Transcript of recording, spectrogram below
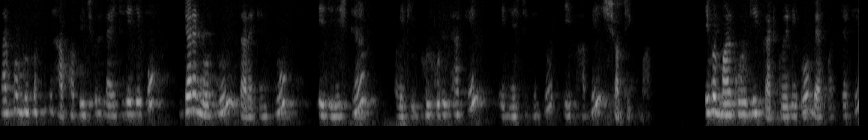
তারপর দু পাশ থেকে হাফ হাফ ইঞ্চ করে লাইন টেনে নেব। যারা নতুন, তারা কিন্তু এই জিনিসটা অনেকেই ভুল করে থাকে এই জিনিসটা কিন্তু এইভাবেই সঠিক মাপ এবার মার্ক অনুযায়ী কাট করে নেব ব্যাপারটাকে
